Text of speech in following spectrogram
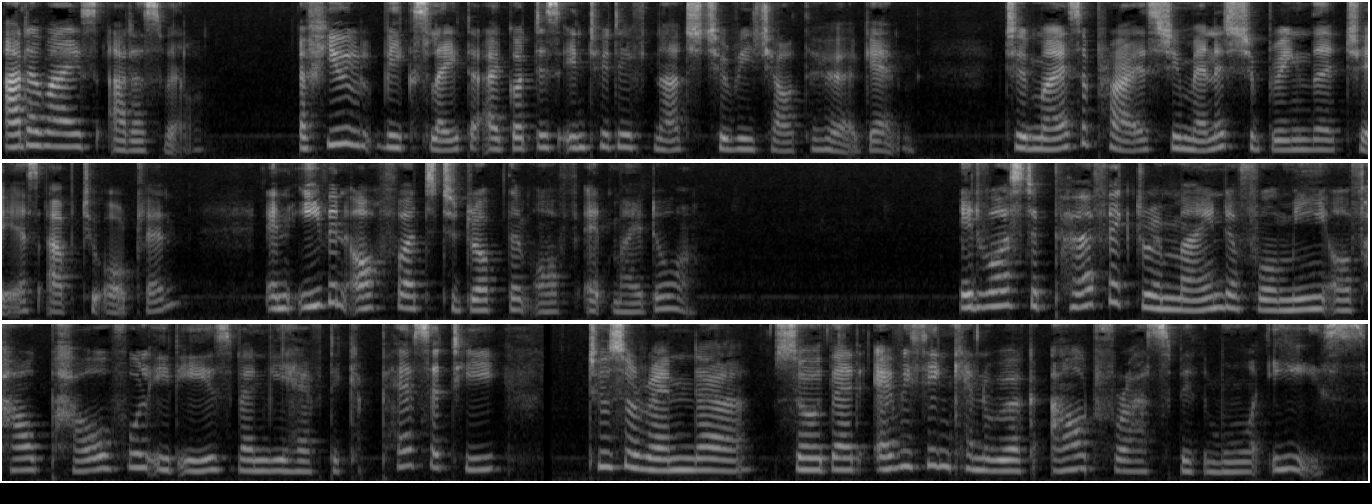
Otherwise, others will. A few weeks later, I got this intuitive nudge to reach out to her again. To my surprise, she managed to bring the chairs up to Auckland and even offered to drop them off at my door. It was the perfect reminder for me of how powerful it is when we have the capacity to surrender so that everything can work out for us with more ease.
